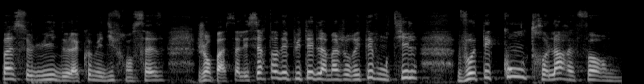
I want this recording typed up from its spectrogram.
pas celui de la comédie française, j'en passe. Allez, certains députés de la majorité vont-ils voter contre la réforme?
